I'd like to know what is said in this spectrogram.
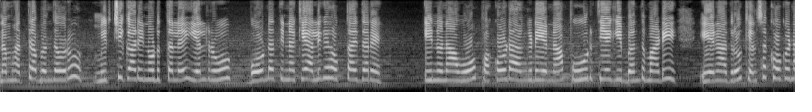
ನಮ್ಮ ಹತ್ರ ಬಂದವರು ಮಿರ್ಚಿ ಗಾಡಿ ನೋಡುತ್ತಲೇ ಎಲ್ರು ಬೋಂಡ ತಿನ್ನಕ್ಕೆ ಅಲ್ಲಿಗೆ ಹೋಗ್ತಾ ಇದ್ದಾರೆ. ಇನ್ನು ನಾವು ಪಕೋಡ ಅಂಗಡಿಯನ್ನ ಪೂರ್ತಿಯಾಗಿ ಬಂದ್ ಮಾಡಿ ಏನಾದರೂ ಕೆಲ್ಸಕ್ಕೆ ಹೋಗೋಣ.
